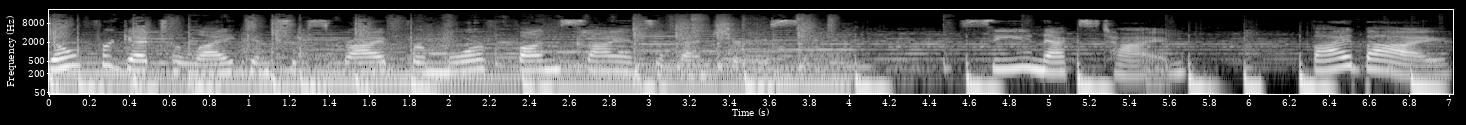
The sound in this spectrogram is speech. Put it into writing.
Don't forget to like and subscribe for more fun science adventures. See you next time. Bye bye.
